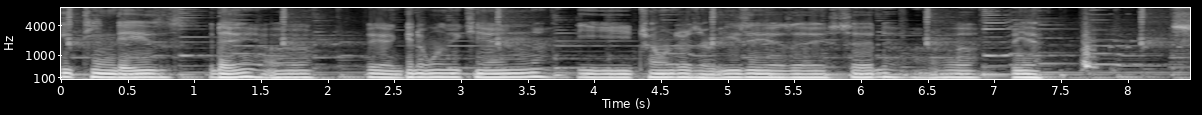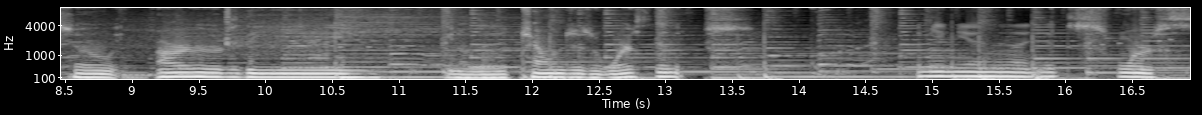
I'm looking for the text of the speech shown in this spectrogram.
18 days today. Uh, yeah, get it when you can. The challenges are easy, as I said. Uh, but yeah. So, are the, you know, the challenges worth it? I mean, yeah, it's worth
